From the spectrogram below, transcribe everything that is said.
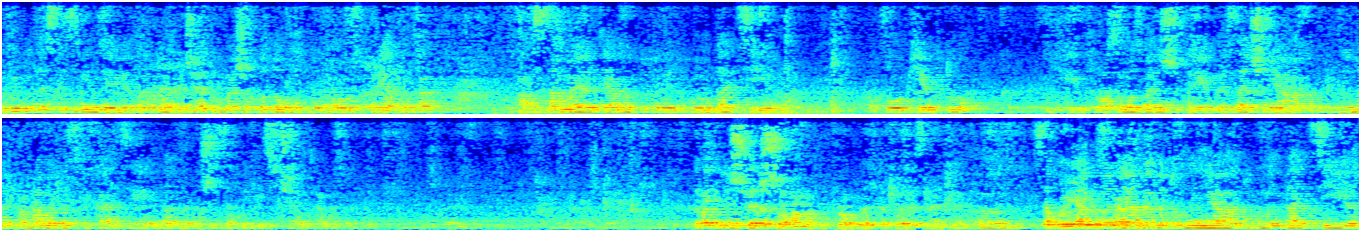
Потрібно внести зміни до бюджету в межах одного розпорядника, а саме для виготовлення документації по об'єкту. І просимо зменшити призначення з одної програми класифікації на 62 тисячі нам треба. Давайте ми швидше вами попробуєте пояснити. Е, Це для виготовлення документації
